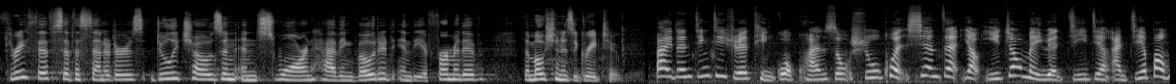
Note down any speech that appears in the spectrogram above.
Three fifths of the senators duly chosen and sworn having voted in the affirmative, the motion is agreed to. 拜登经济学挺过宽松纾困，现在要一兆美元基建案接棒，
